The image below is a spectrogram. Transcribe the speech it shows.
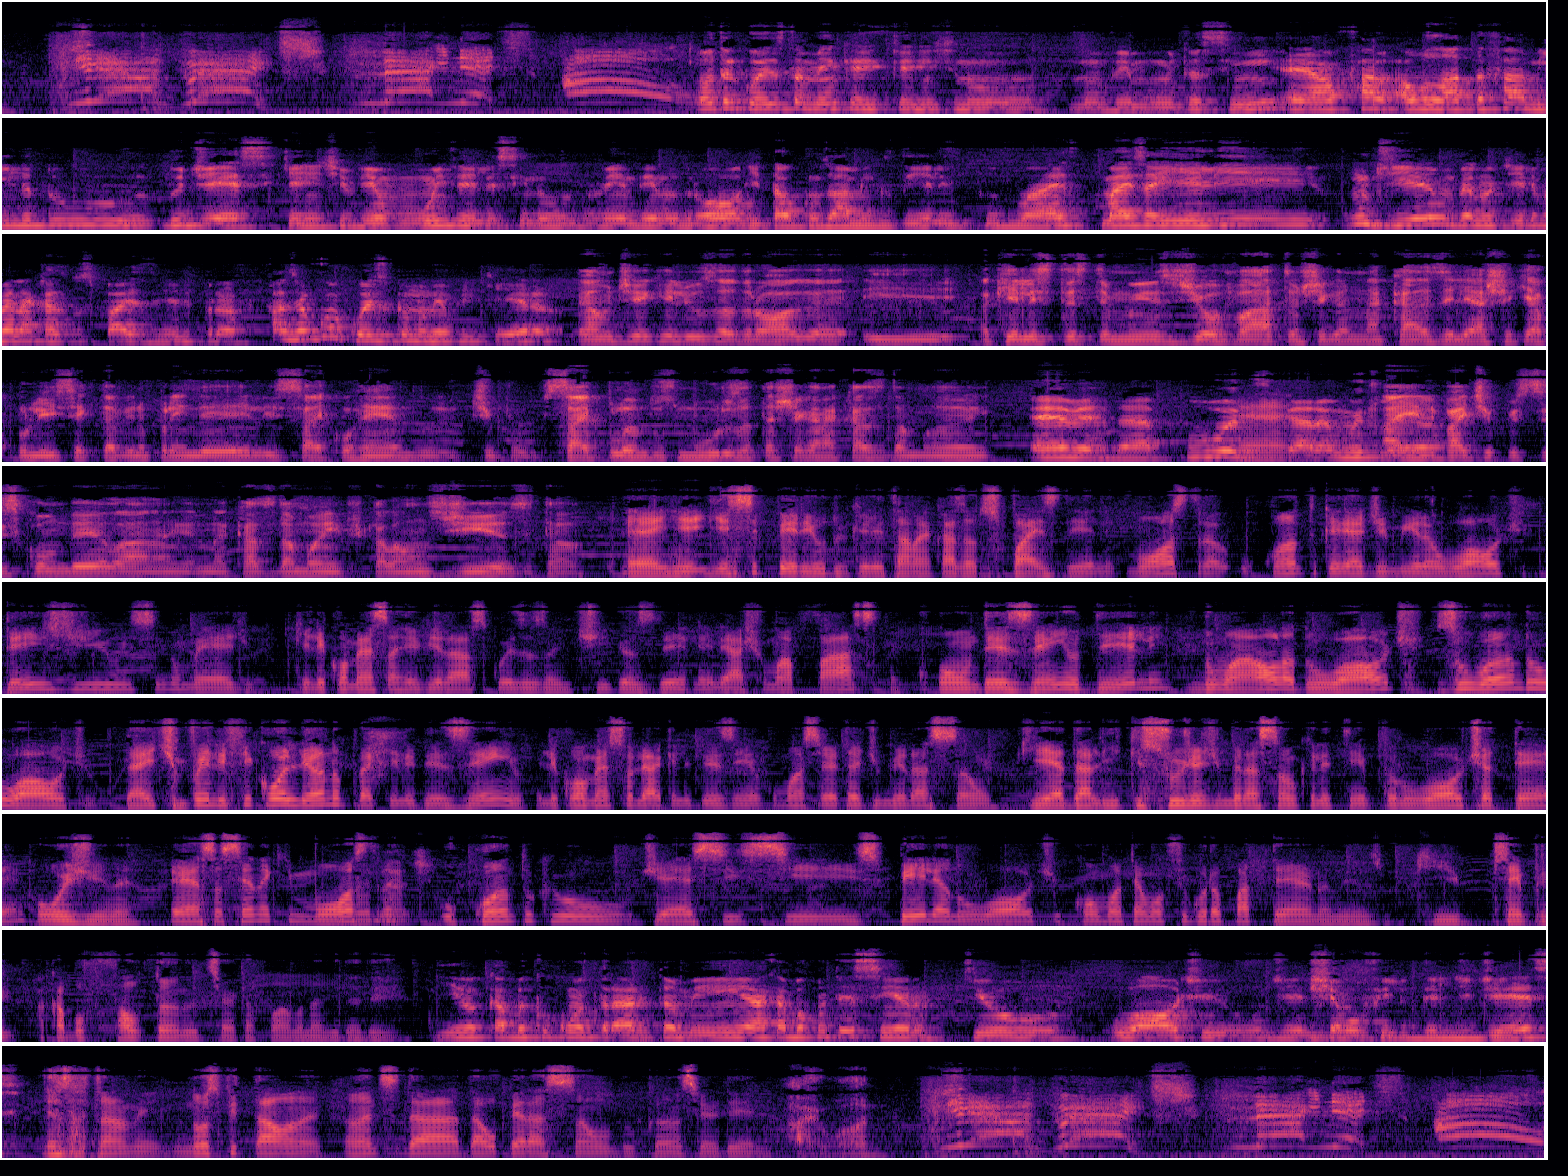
Outra coisa também que, que a gente não, não vê muito assim é ao lado da família do, do Jesse, que a gente vê muito ele assim no, vendendo droga e tal com os amigos dele e tudo mais. Mas aí ele, um dia, um belo dia, ele vai na casa dos pais dele pra fazer alguma coisa que eu não lembro o que que era. É um dia que ele usa droga e aqueles testemunhas de Jeová estão chegando na casa, ele acha que é a polícia que tá vindo prender ele e sai correndo, tipo, sai pulando os muros até chegar na casa da mãe. É verdade. Putz, É. cara, é muito legal. Aí ele vai, tipo, se esconder lá na, na casa da mãe, fica lá uns dias e tal. É, e, e esse período que ele tá na casa dos pais dele mostra o quanto que ele admira o Walt desde o ensino médio. Que ele começa a revirar as coisas antigas dele, ele acha uma pasta com um desenho dele numa aula do Walt, zoando o Walt. Daí, tipo, ele fica olhando pra aquele desenho, ele começa a olhar aquele desenho com uma certa admiração. Que é dali que surge a admiração que ele tem pelo Walt até hoje, né? É essa cena que mostra Verdade. o quanto que o Jesse se espelha no Walt como até uma figura paterna mesmo. Que sempre acabou faltando, de certa forma, na vida dele. E acaba que o contrário também acaba acontecendo. Que o, o Alt, um dia ele chama o filho dele de Jesse. Exatamente. No hospital, né? Antes da, da operação do câncer dele. I won.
